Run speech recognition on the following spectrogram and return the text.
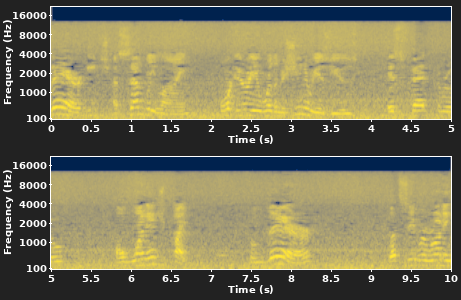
there, each assembly line or area where the machinery is used is fed through a one inch pipe. From there, let's say we're running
